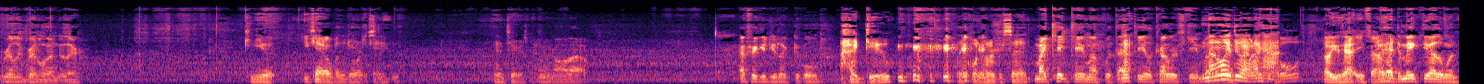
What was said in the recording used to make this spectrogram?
really brittle under there. Can you? You can't open the doors, can you? The interior's Coming all out. I figured you'd like the gold. I do. Like one hundred percent. My kid came up with that No- teal color scheme. Not only way. do I like the gold. Oh, you had you found. I it. had to make the other one.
